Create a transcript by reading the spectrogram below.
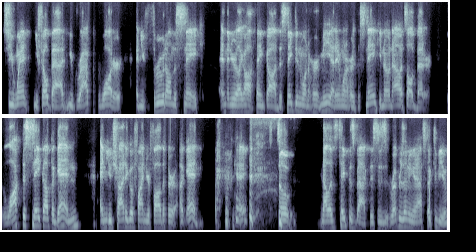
So you went, you felt bad, you grabbed water and you threw it on the snake. And then you're like, oh, thank God. The snake didn't want to hurt me. I didn't want to hurt the snake. You know, now it's all better lock the snake up again and you try to go find your father again. okay. so now let's take this back. This is representing an aspect of you.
